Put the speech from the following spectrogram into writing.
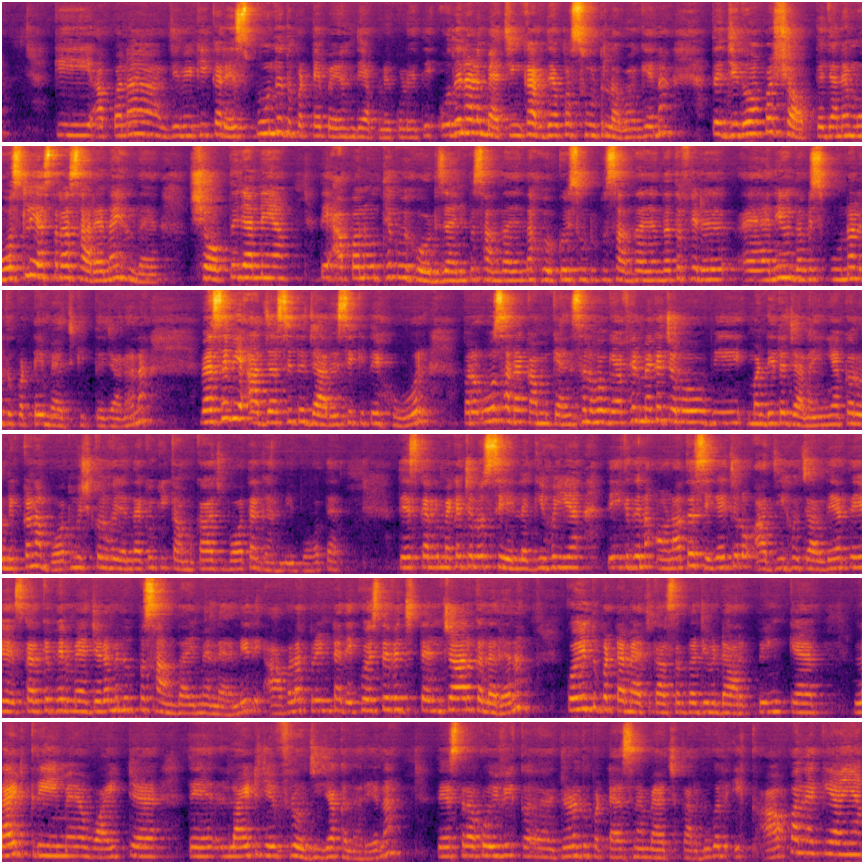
ਕਿ ਆਪਾਂ ਨਾ ਜਿਵੇਂ ਕਿ ਘਰੇ ਸਪੂਨ ਦੇ ਦੁਪੱਟੇ ਪਏ ਹੁੰਦੇ ਆਪਣੇ ਕੋਲੇ ਤੇ ਉਹਦੇ ਨਾਲ ਮੈਚਿੰਗ ਕਰਦੇ ਆਪਾਂ ਸੂਟ ਲਵਾਂਗੇ ਨਾ। ਤੇ ਜਦੋਂ ਆਪਾਂ ਸ਼ਾਪ ਤੇ ਜਾਂਦੇ ਮੋਸਟਲੀ ਇਸ ਤਰ੍ਹਾਂ ਸਾਰਿਆਂ ਨਾਲ ਹੀ ਹੁੰਦਾ ਹੈ। ਸ਼ਾਪ ਤੇ ਜਾਂਦੇ ਆ ਤੇ ਆਪਾਂ ਨੂੰ ਉੱਥੇ ਕੋਈ ਹੋਰ ਡਿਜ਼ਾਈਨ ਪਸੰਦ ਆ ਜਾਂਦਾ, ਹੋਰ ਕੋਈ ਸੂਟ ਪਸੰਦ ਆ ਜਾਂਦਾ ਤਾਂ ਫਿਰ ਐ ਨਹੀਂ ਹੁੰਦਾ ਵੀ ਸਪੂਨ ਵਾਲੇ ਦੁਪੱਟੇ ਮੈਚ ਕੀਤੇ ਜਾਣਾ ਨਾ। ਵੈਸੇ ਵੀ ਅੱਜ ਅਸੀਂ ਤੇ ਜਾ ਰਹੇ ਸੀ ਕਿਤੇ ਹੋਰ, ਪਰ ਉਹ ਸਾਡਾ ਕੰਮ ਕੈਨਸਲ ਹੋ ਗਿਆ। ਫਿਰ ਮੈਂ ਕਿਹਾ ਚਲੋ ਵੀ ਮੰਡੀ ਤੇ ਜਾਣਾ ਹੀ ਆ, ਘਰੋਂ ਨਿਕਲਣਾ ਬਹੁਤ ਮੁਸ਼ਕਲ ਹੋ ਜਾਂਦਾ ਕਿਉਂਕਿ ਕੰਮਕਾਜ ਬਹੁਤ ਹੈ, ਗਰਮੀ ਬਹੁਤ ਹੈ। ਤੇ ਇਸ ਕਰਕੇ ਮੈਂ ਕਿਹਾ ਚਲੋ ਸੇਲ ਲੱਗੀ ਹੋਈ ਆ ਤੇ ਇੱਕ ਦਿਨ ਆਉਣਾ ਤਾਂ ਸੀਗਾ ਚਲੋ ਅੱਜ ਹੀ ਹੋ ਚੱਲਦੇ ਆ ਤੇ ਇਸ ਕਰਕੇ ਫਿਰ ਮੈਂ ਜਿਹੜਾ ਮੈਨੂੰ ਪਸੰਦ ਆਈ ਮੈਂ ਲੈ ਲਈ ਤੇ ਆਹ ਵਾਲਾ ਪ੍ਰਿੰਟ ਹੈ ਦੇਖੋ ਇਸ ਦੇ ਵਿੱਚ ਤਿੰਨ ਚਾਰ ਕਲਰ ਹੈ ਨਾ, ਕੋਈ ਦੁਪੱਟਾ ਮੈਚ ਕਰ ਸਕਦਾ, ਜਿਵੇਂ ਡਾਰਕ ਪਿੰਕ ਹੈ ਲਾਈਟ ਕਰੀਮ ਹੈ ਵਾਈਟ ਹੈ ਤੇ ਲਾਈਟ ਜੇ ਫਰੋਜੀ ਜਿਹਾ ਕਲਰ ਹੈ ਨਾ, ਤੇ ਇਸ ਤਰ੍ਹਾਂ ਕੋਈ ਵੀ ਕ- ਜਿਹੜਾ ਦੁਪੱਟਾ ਇਸ ਨਾਲ ਮੈਚ ਕਰ ਦੂਗਾ ਤੇ ਇੱਕ ਆਹ ਆਪਾਂ ਲੈ ਕੇ ਆਏ ਆ।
